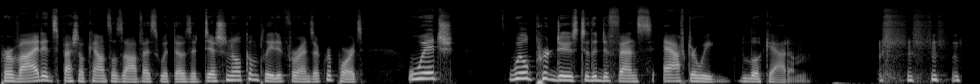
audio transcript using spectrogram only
provided special counsel's office with those additional completed forensic reports, which we'll produce to the defense after we look at them.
